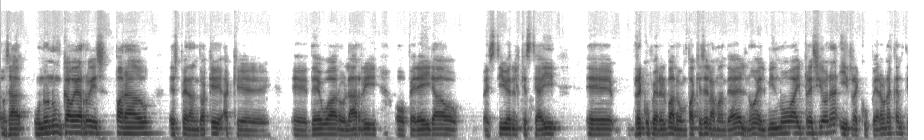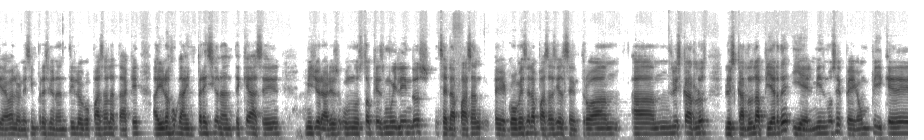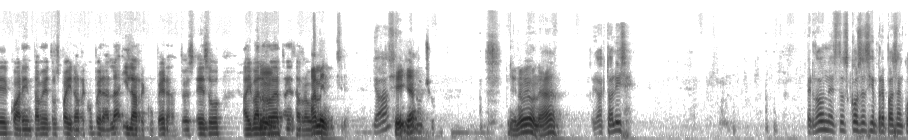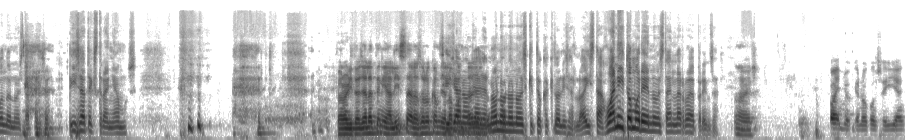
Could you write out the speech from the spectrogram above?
o sea, uno nunca ve a Ruiz parado esperando a que, a que eh, Dewar o Larry o Pereira o Steven, el que esté ahí, eh, recupera el balón para que se la mande a él, ¿no? Él mismo va y presiona y recupera una cantidad de balones impresionante y luego pasa al ataque. Hay una jugada impresionante que hace Millonarios unos toques muy lindos, se la pasan, eh, Gómez se la pasa hacia el centro a, a, Luis Carlos, Luis Carlos la pierde y él mismo se pega un pique de 40 metros para ir a recuperarla y la recupera. Entonces eso, hay valor mm. de prensa, Raúl. ¿Ya? Sí, ya. Yo no veo nada. Actualice. Perdón, estas cosas siempre pasan cuando no está Pisa. te extrañamos. Pero ahorita ya la tenía lista, ahora solo cambiar la pantalla. No, no, no, no, es que tengo que actualizarlo. Ahí está. Juanito Moreno está en la rueda de prensa. A ver. Años que no conseguían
